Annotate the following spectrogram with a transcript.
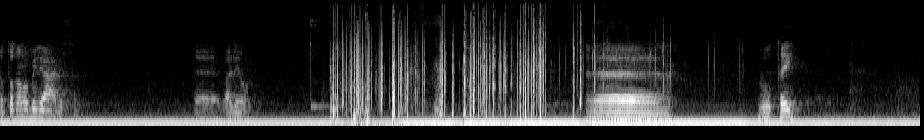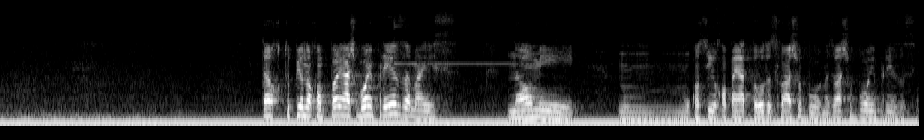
Eu tô na imobiliária, sim. Valeu. É, voltei. Então, Tupi eu não acompanho, acho boa empresa, mas não me. Não, não consigo acompanhar todas que eu acho boa, mas eu acho boa a empresa, assim.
